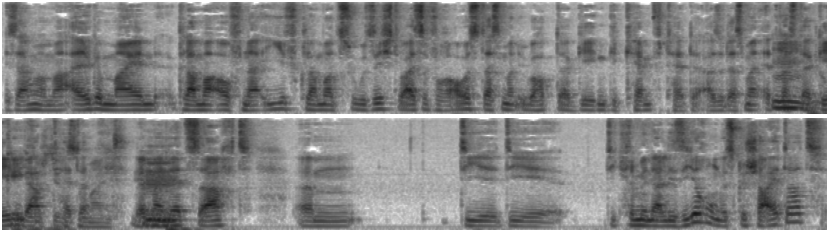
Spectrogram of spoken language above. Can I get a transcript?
ich sage mal allgemein, Klammer auf naiv, Klammer zu, Sichtweise voraus, dass man überhaupt dagegen gekämpft hätte. Also, dass man etwas mm, dagegen okay, gehabt hätte. Wenn mm. man jetzt sagt, ähm, die, die, die Kriminalisierung ist gescheitert,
